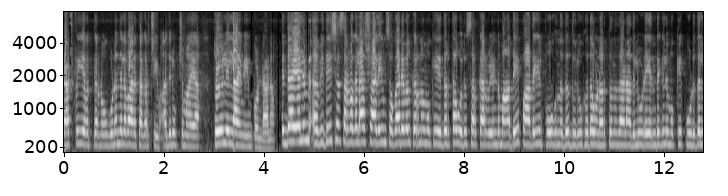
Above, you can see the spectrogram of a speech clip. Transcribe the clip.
രാഷ്ട്രീയവത്കരണവും ഗുണനിലവാര തകർച്ചയും അതിരൂക്ഷമായ തൊഴിലില്ലായ്മയും കൊണ്ടാണ്. എന്തായാലും വിദേശ സർവകലാശാലയും സ്വകാര്യവൽക്കരണവും ഒക്കെ എതിർത്ത ഒരു സർക്കാർ വീണ്ടും അതേ പാതയിൽ പോകുന്നത് ദുരൂഹത ഉണർത്തുന്നതാണ്. അതിലൂടെ എന്തെങ്കിലുമൊക്കെ കൂടുതൽ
